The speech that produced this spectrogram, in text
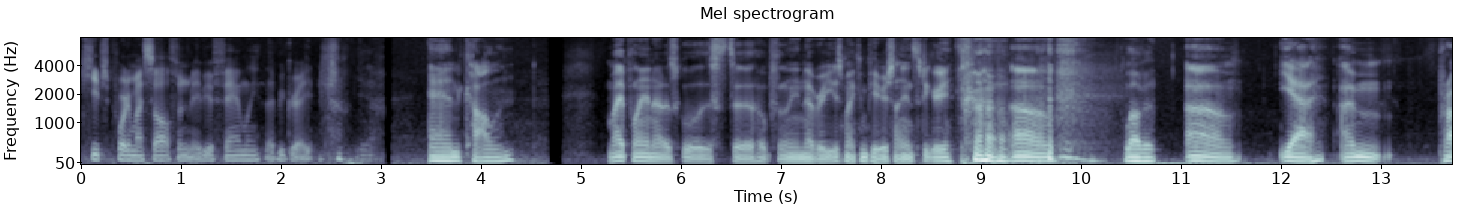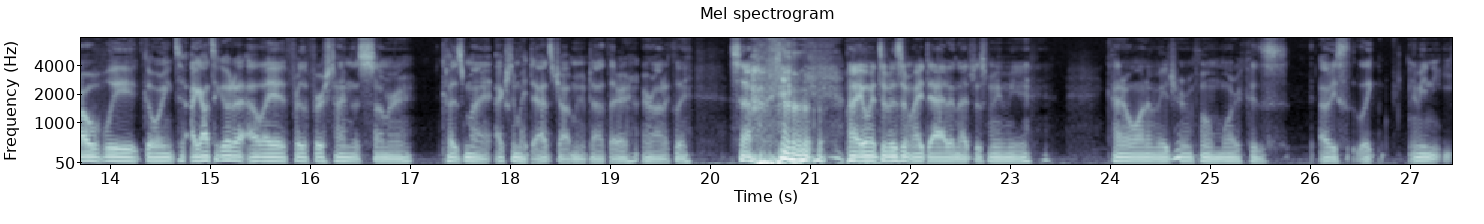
keep supporting myself and maybe a family that'd be great and Colin. My plan out of school is to hopefully never use my computer science degree. um, Love it. um, yeah, I'm probably going to. I got to go to LA for the first time this summer because my actually my dad's job moved out there, ironically. So I went to visit my dad, and that just made me kind of want to major in film more because obviously, like, I mean,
